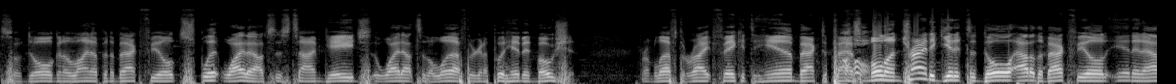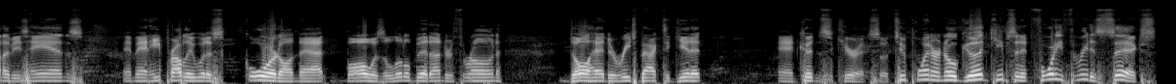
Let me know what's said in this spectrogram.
So Dahl going to line up in the backfield, split wideouts this time. Gage the wideout to the left. They're going to put him in motion from left to right. Fake it to him, back to pass Oh. Mullen, trying to get it to Dahl out of the backfield, in and out of his hands. And man, he probably would have scored on that. Ball was a little bit underthrown. Dahl had to reach back to get it and couldn't secure it. So two pointer no good. Keeps it at 43 to six.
